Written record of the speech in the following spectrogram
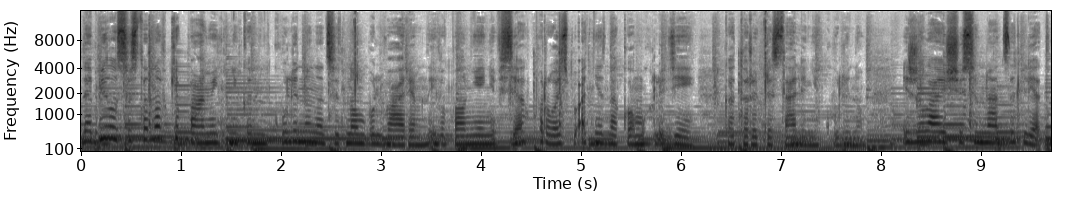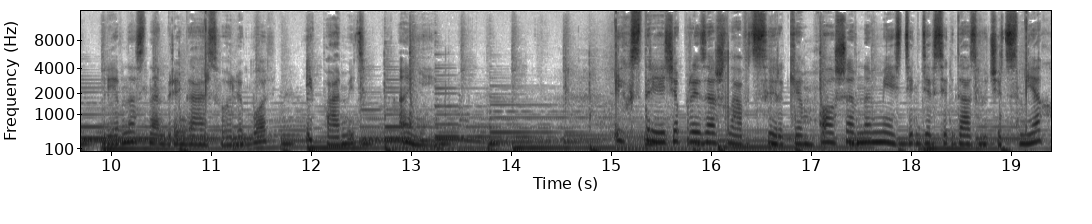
добилась установки памятника Никулину на Цветном бульваре и выполнения всех просьб от незнакомых людей, которые писали Никулину, и жила еще 17 лет, ревностно оберегая свою любовь и память о ней. Встреча произошла в цирке, в волшебном месте, где всегда звучит смех,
